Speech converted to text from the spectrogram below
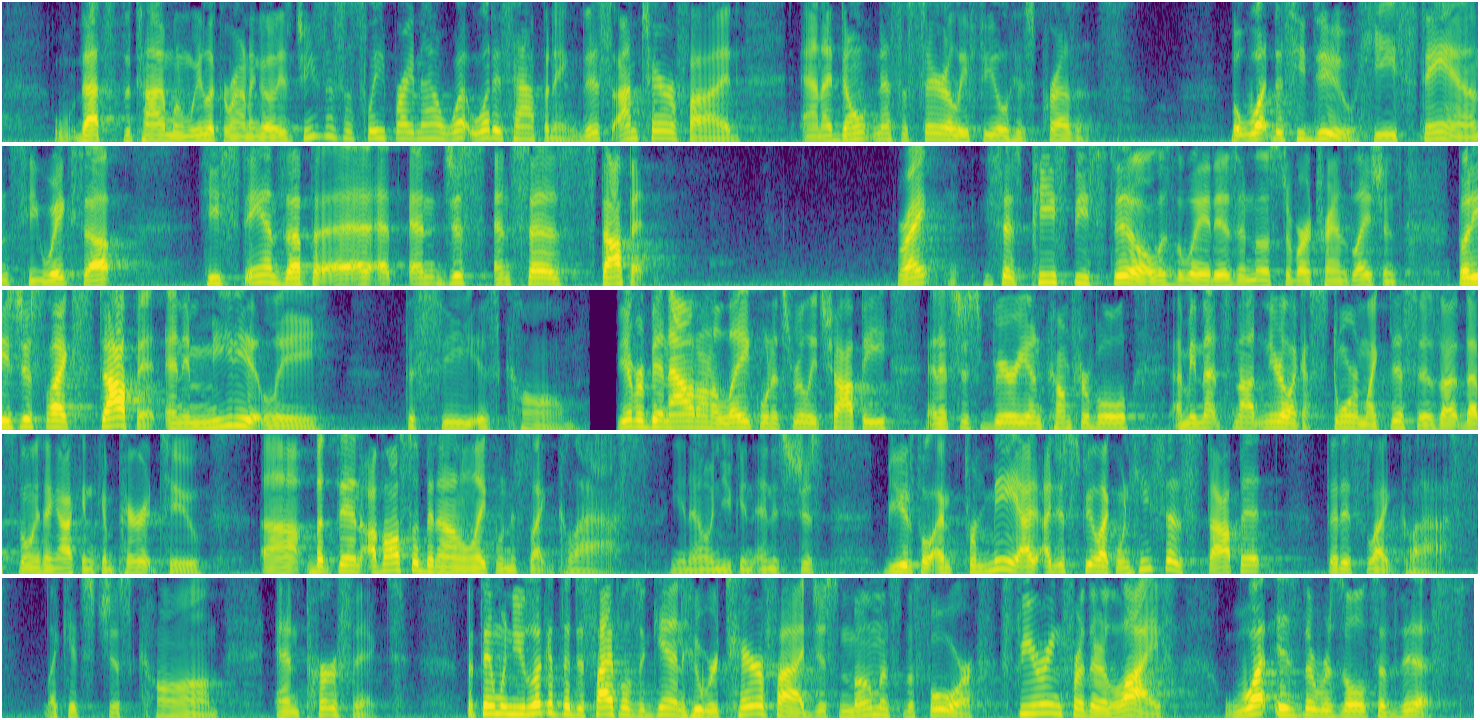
that's the time when we look around and go, Is Jesus asleep right now? What, what is happening? This, I'm terrified, and I don't necessarily feel his presence. But what does he do? He stands, he wakes up, he stands up uh, uh, uh, and just and says, "Stop it." Right? He says, "Peace be still," is the way it is in most of our translations. But he's just like, stop it. And immediately the sea is calm. Have you ever been out on a lake when it's really choppy and it's just very uncomfortable? I mean, that's not near like a storm like this is. That's the only thing I can compare it to. Uh, but then I've also been out on a lake when it's like glass, you know, and you can, and it's just beautiful. And for me, I, I just feel like when he says stop it, that it's like glass, like it's just calm and perfect. But then when you look at the disciples again who were terrified just moments before, fearing for their life, what is the result of this?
